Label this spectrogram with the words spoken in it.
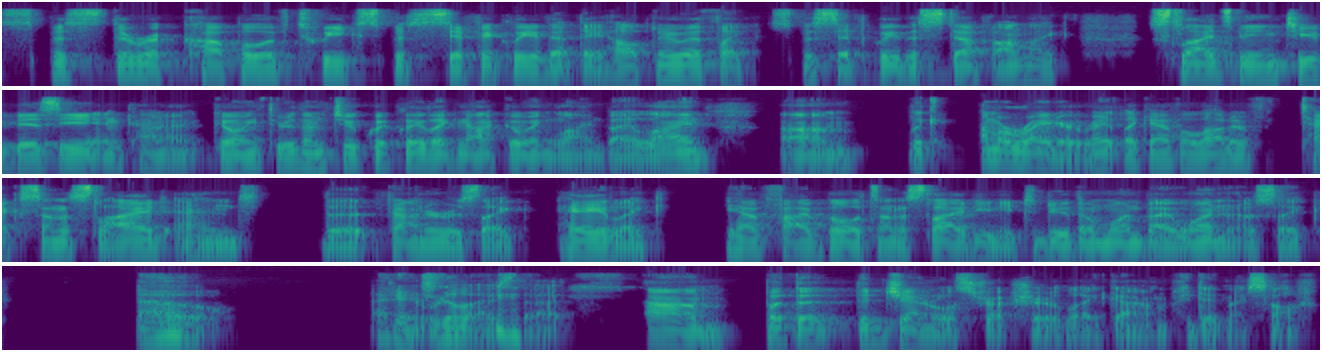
spe- there were a couple of tweaks specifically that they helped me with, like specifically the stuff on like slides being too busy and kind of going through them too quickly, like not going line by line. Um, like I'm a writer, right? Like I have a lot of text on the slide, and the founder was like, "Hey, like you have five bullets on a slide, you need to do them one by one." And I was like, "Oh, I didn't realize that." Um, but the the general structure, like um, I did myself.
